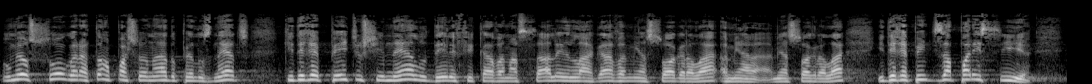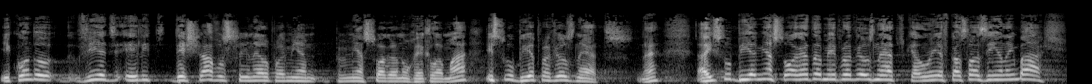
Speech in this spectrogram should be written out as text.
O meu sogro era tão apaixonado pelos netos, que de repente o chinelo dele ficava na sala, ele largava a minha sogra lá, a minha, a minha sogra lá, e de repente desaparecia. E quando via, ele deixava o chinelo para minha, para minha sogra não reclamar, e subia para ver os netos, né? Aí subia a minha sogra também para ver os netos, porque ela não ia ficar sozinha lá embaixo.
